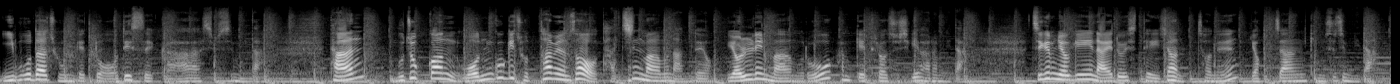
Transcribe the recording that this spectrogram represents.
이보다 좋은 게 또 어디 있을까 싶습니다. 단 무조건 원곡이 좋다면서 닫힌 마음은 안 돼요. 열린 마음으로 함께 들어주시기 바랍니다. 지금 여긴 아이돌 스테이션 저는 역장 김수지입니다.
